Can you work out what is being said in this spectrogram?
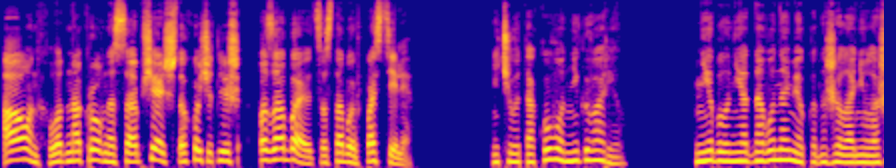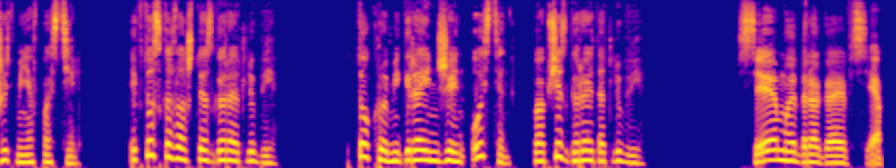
а он хладнокровно сообщает, что хочет лишь позабавиться с тобой в постели». Ничего такого он не говорил. Не было ни одного намека на желание уложить меня в постель. И кто сказал, что я сгораю от любви? Кто, кроме героини Джейн Остин, вообще сгорает от любви? «Все мы, дорогая, все».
